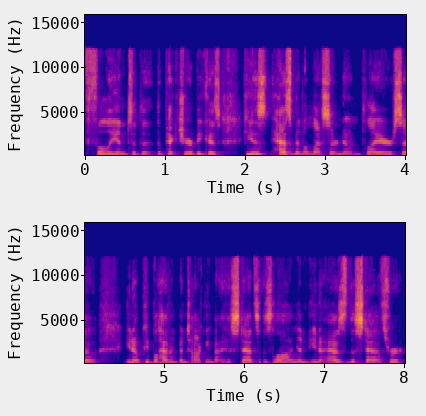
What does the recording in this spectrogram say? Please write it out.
fully into the the picture because he is has been a lesser known player. So you know people haven't been talking about his stats as long. And you know as the stats were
